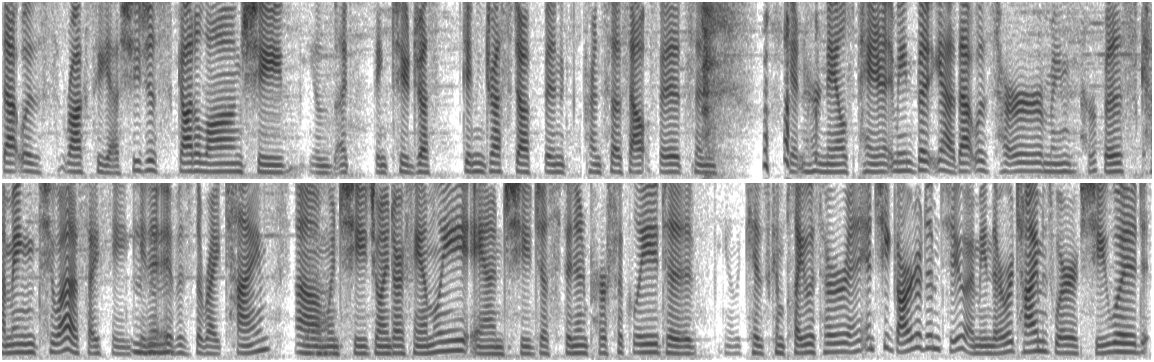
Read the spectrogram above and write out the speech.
that was Roxy. Yes, she just got along. She, you know, I think too, just getting dressed up in princess outfits and getting her nails painted. I mean, but yeah, that was her. I mean, purpose coming to us. I think you Mm-hmm. know it was the right time um, when she joined our family, and she just fit in perfectly to. You know, the kids can play with her, and, and she guarded him too. I mean, there were times where she would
